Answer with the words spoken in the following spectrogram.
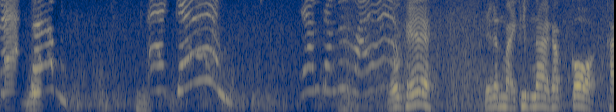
เอ็กเกมเกมจะไม่ไหวโอเค เจอกันใหม่คลิปหน้าครับ ก็ใคร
